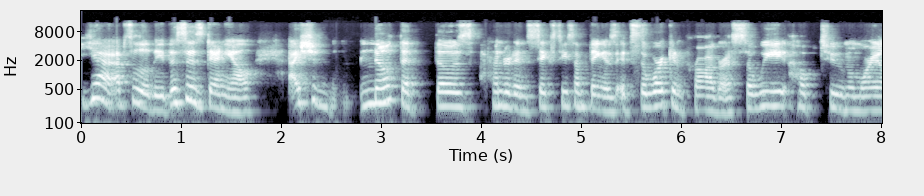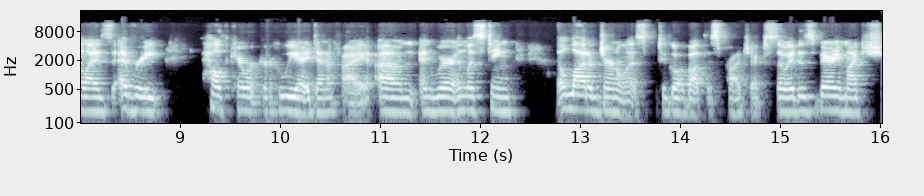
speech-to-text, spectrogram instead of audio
Yeah, absolutely. This is Danielle. I should note that those 160 something is it's the work in progress. So we hope to memorialize every healthcare worker who we identify, um, and we're enlisting a lot of journalists to go about this project. So it is very much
